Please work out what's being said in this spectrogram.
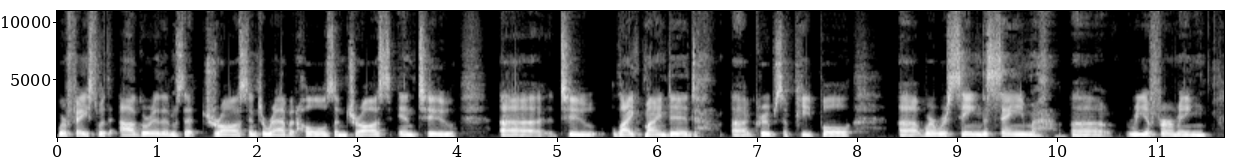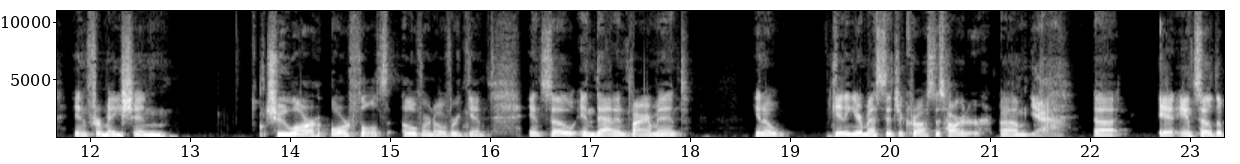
We're faced with algorithms that draw us into rabbit holes and draw us into uh, to like minded uh, groups of people, uh, where we're seeing the same uh, reaffirming information true or, or false over and over again. And so in that environment, you know, getting your message across is harder. Um, yeah. Uh, and, and, so the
